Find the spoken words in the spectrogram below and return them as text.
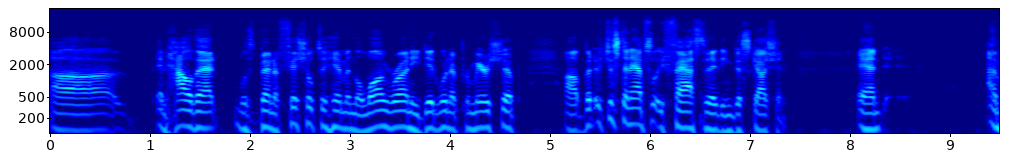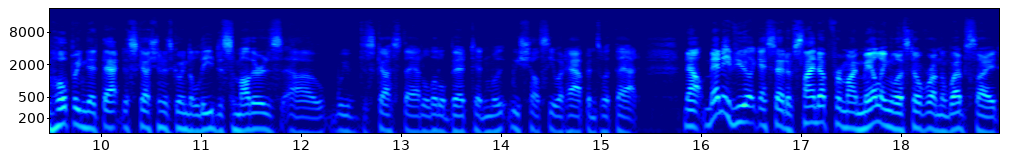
uh, and how that was beneficial to him in the long run. He did win a premiership, uh, but it's just an absolutely fascinating discussion. And I'm hoping that that discussion is going to lead to some others. Uh, we've discussed that a little bit, and we, we, shall see what happens with that. Now, many of you, like I said, have signed up for my mailing list over on the website,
